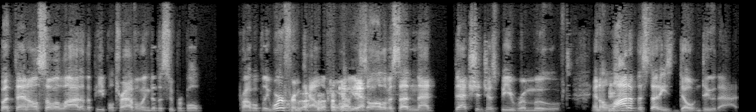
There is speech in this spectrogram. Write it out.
but then also a lot of the people traveling to the super bowl probably were from california yeah. so all of a sudden that that should just be removed and a mm-hmm. lot of the studies don't do that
